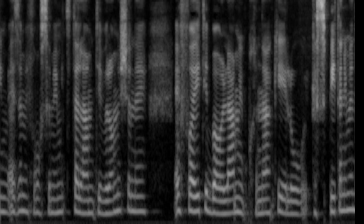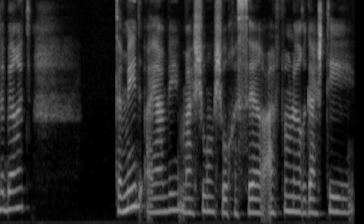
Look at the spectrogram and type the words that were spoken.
עם איזה מפורסמים הצטלמתי, ולא משנה איפה הייתי בעולם מבחינה כאילו כספית אני מדברת, תמיד היה בי משהו שהוא חסר, אף פעם לא הרגשתי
